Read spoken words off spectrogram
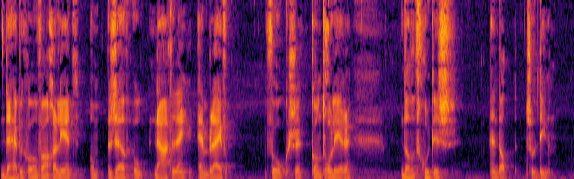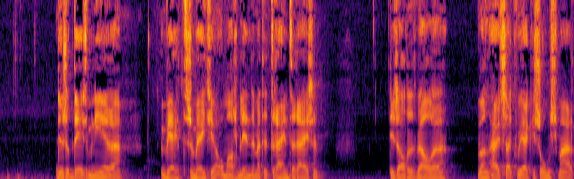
daar heb ik gewoon van geleerd om zelf ook na te denken en blijven focussen, controleren dat het goed is en dat soort dingen. Dus op deze manier uh, werkt het zo'n beetje om als blinde met de trein te reizen. Het is altijd wel, uh, wel een uitzakwerkje soms, maar ik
